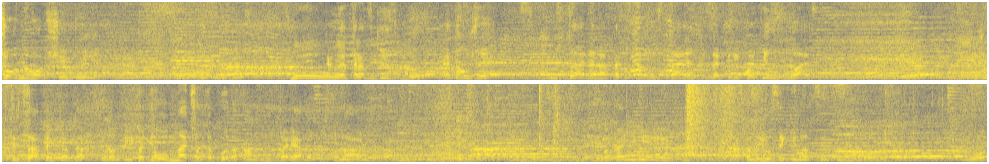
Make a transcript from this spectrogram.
жены вообще были. Ну, Когда это, троцкизм был, это уже у Сталина, так скажем, Сталин, когда перехватил власть, уже в 30-х годах, и он перехватил, он начал какой-то там ну, порядок устанавливать, там, ну, по крайней мере, остановился геноцид. Вот.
